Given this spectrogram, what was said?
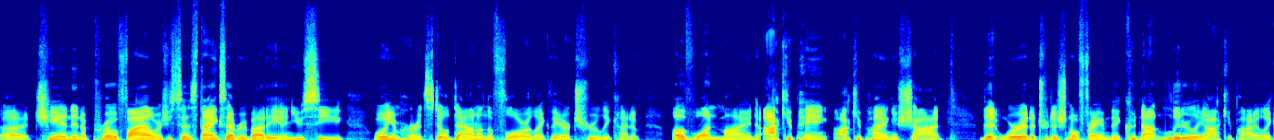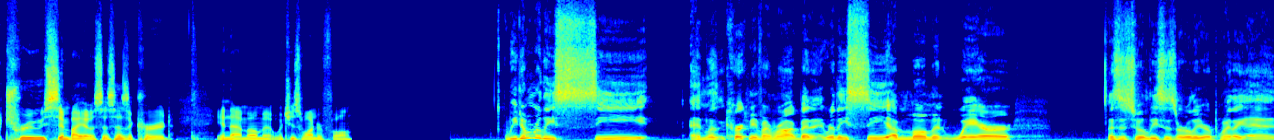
uh, chin in a profile, where she says "Thanks everybody," and you see William Hurt still down on the floor, like they are truly kind of of one mind, occupying occupying a shot that were at a traditional frame they could not literally occupy. Like true symbiosis has occurred in that moment, which is wonderful. We don't really see and correct me if I'm wrong, but really see a moment where this is to Elise's earlier point, like uh,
